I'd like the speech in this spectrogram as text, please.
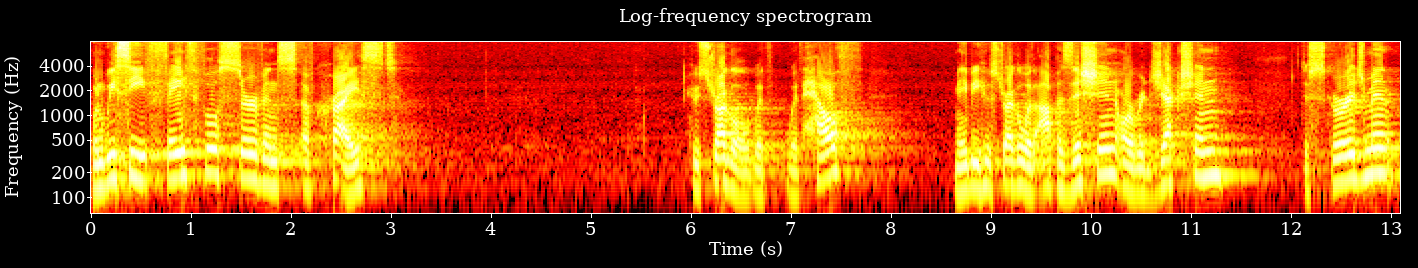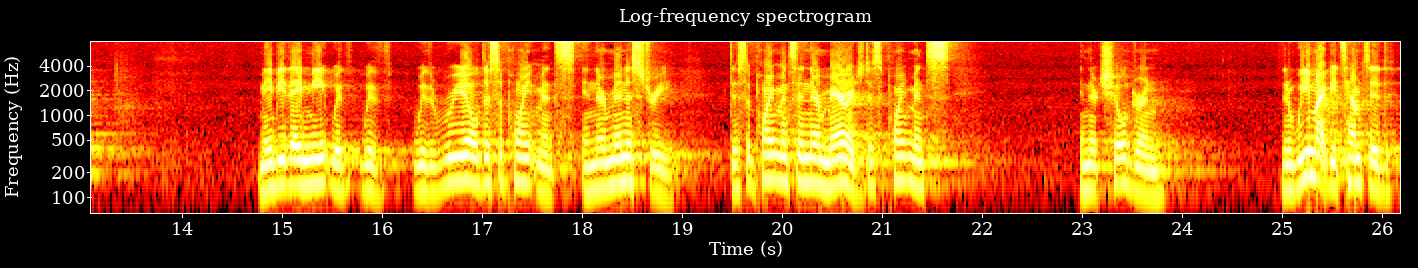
when we see faithful servants of Christ who struggle with, with health, maybe who struggle with opposition or rejection, discouragement, maybe they meet with, with, with real disappointments in their ministry, disappointments in their marriage, disappointments in their children, then we might be tempted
